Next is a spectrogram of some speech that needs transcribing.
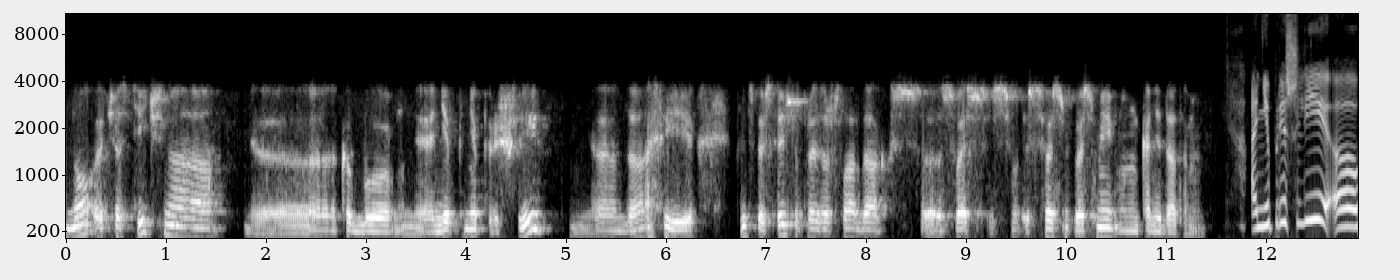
но частично как бы не, не пришли Э, да, и, в принципе, встреча произошла, да, с, с, с, с восьми кандидатами. Они пришли э,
